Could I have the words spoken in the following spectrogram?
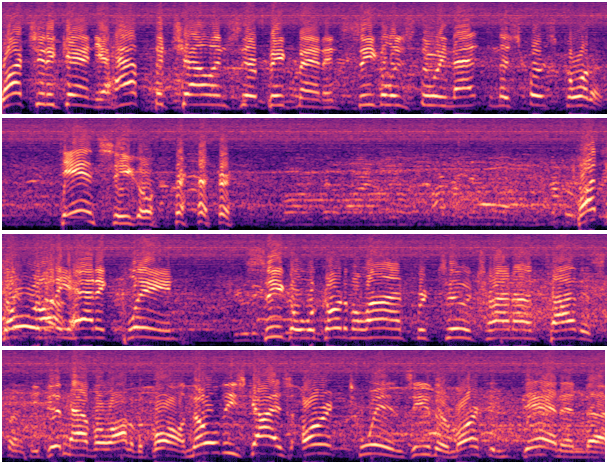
Watch it again. You have to challenge their big man, and Seigle is doing that in this first quarter. Dan Seigle, rather. Butler thought he had it clean. Seigle will go to the line for two, trying to untie this thing. He did have a lot of the ball. No, these guys aren't twins either, Mark and Dan, and uh,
